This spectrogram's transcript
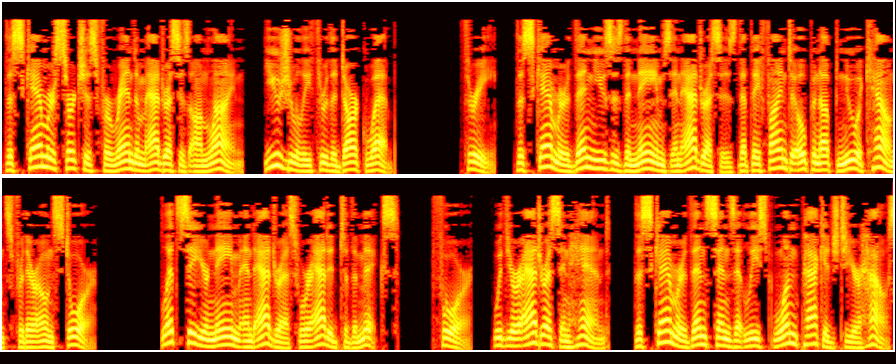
The scammer searches for random addresses online, usually through the dark web. 3. The scammer then uses the names and addresses that they find to open up new accounts for their own store. Let's say your name and address were added to the mix. 4. With your address in hand, the scammer then sends at least one package to your house,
